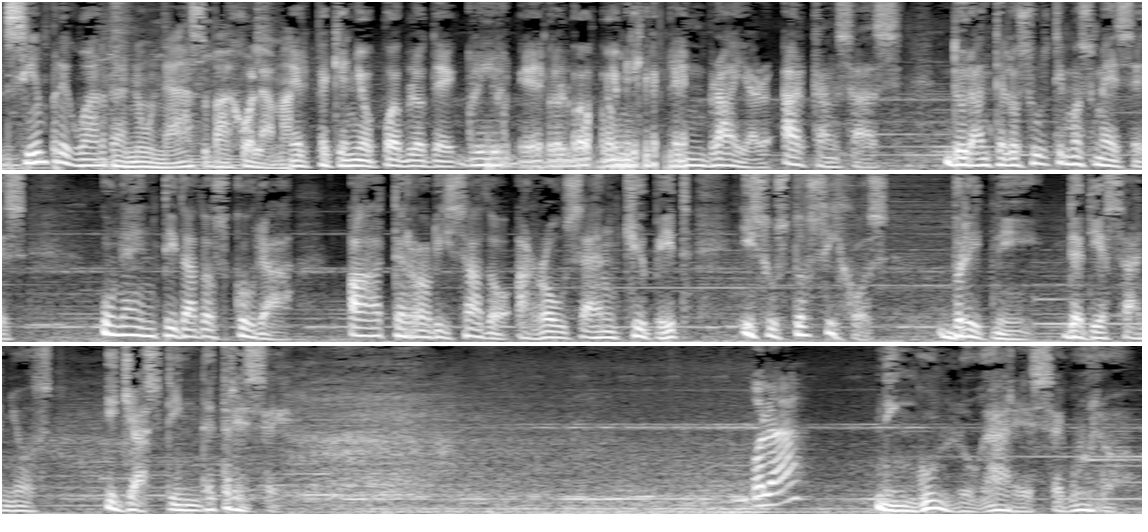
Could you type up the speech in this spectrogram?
siempre guardan un as bajo la mano. El pequeño pueblo de Greenbrier, Arkansas, durante los últimos meses, una entidad oscura ha aterrorizado a Rose Ann Cupid y sus dos hijos, Britney, de 10 años, y Justin, de 13. ¿Hola? Ningún lugar es seguro.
